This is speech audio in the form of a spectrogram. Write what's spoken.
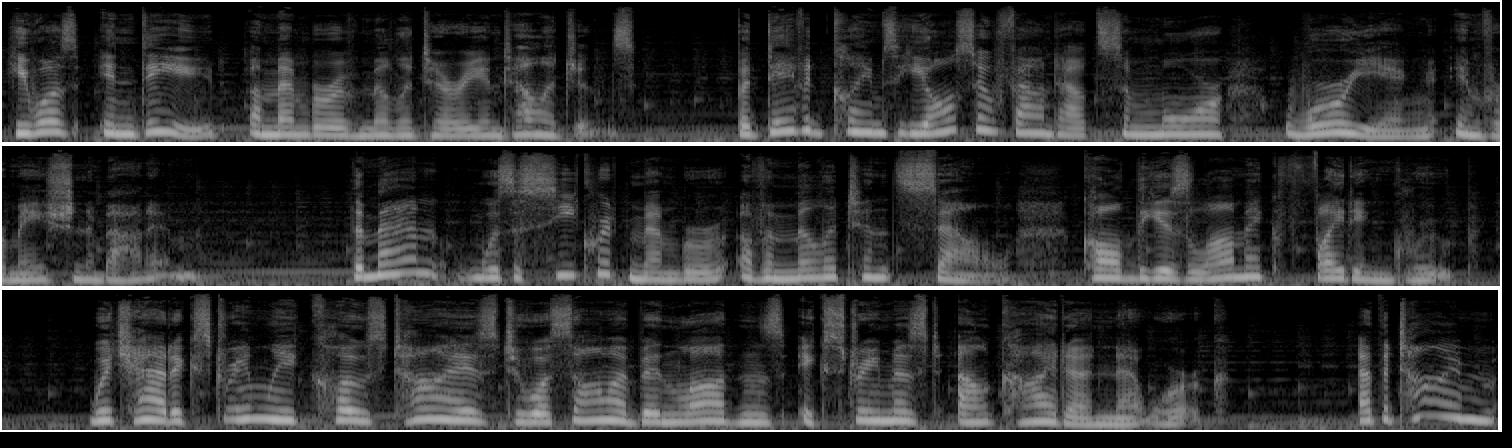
He was indeed a member of military intelligence, but David claims he also found out some more worrying information about him. The man was a secret member of a militant cell called the Islamic Fighting Group, which had extremely close ties to Osama bin Laden's extremist Al Qaeda network. At the time,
